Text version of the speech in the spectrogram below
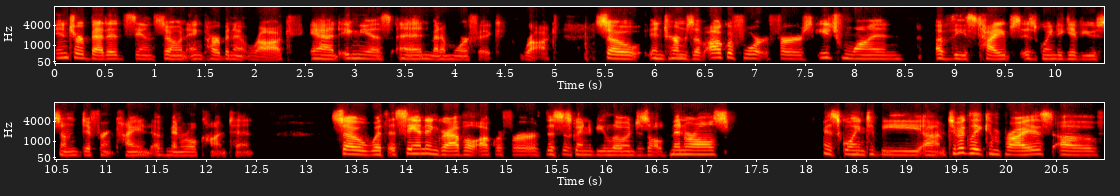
interbedded sandstone and carbonate rock, and igneous and metamorphic rock. So, in terms of aquifers, each one of these types is going to give you some different kind of mineral content. So, with a sand and gravel aquifer, this is going to be low in dissolved minerals. It's going to be um, typically comprised of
